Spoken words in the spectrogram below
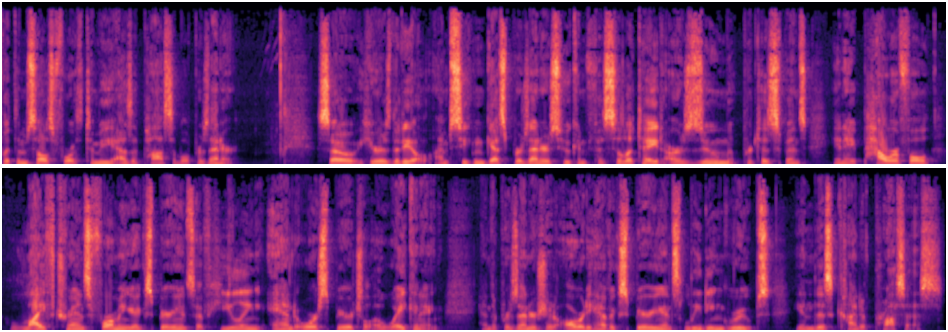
put themselves forth to me as a possible presenter. So here's the deal. I'm seeking guest presenters who can facilitate our Zoom participants in a powerful, life-transforming experience of healing and or spiritual awakening. And the presenter should already have experience leading groups in this kind of process.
